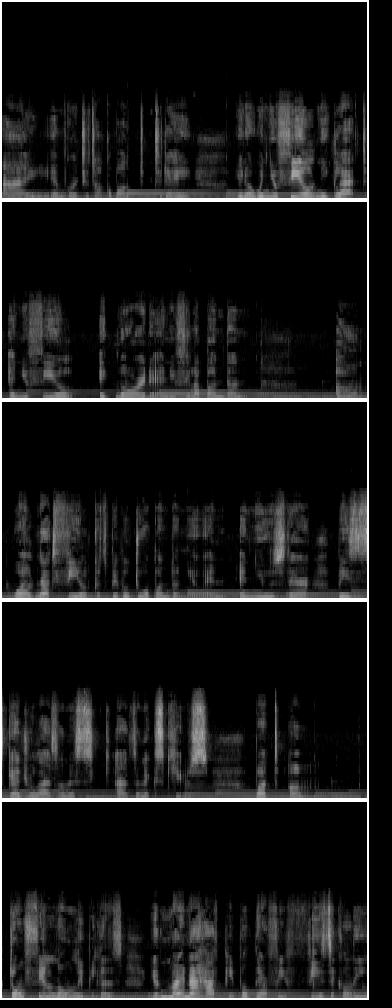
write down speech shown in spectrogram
I am going to talk about today. You know, when you feel neglect and you feel ignored and you feel abandoned um, well, not feel because people do abandon you and, and use their busy schedule as an as an excuse. But um, don't feel lonely because you might not have people there for you physically,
